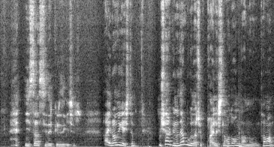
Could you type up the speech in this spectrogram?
İnsan sinir krizi geçirir. Hayır onu geçtim. Bu şarkı neden bu kadar çok paylaşılamadı onu da anlamadım. Tamam.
